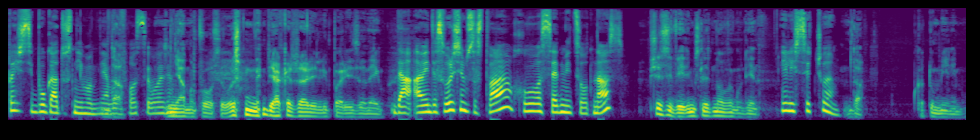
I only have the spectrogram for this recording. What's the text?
Беше си богато снимам, няма да, какво се лъжим. Няма какво се лъжим, не бяха жалили пари за него. Да, ами да свършим с това. Хубава седмица от нас. Ще се видим след нова година. Или ще се чуем. Да, като минимум.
